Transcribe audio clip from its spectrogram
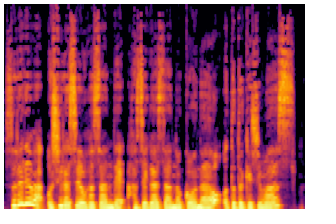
それではお知らせを挟んで、長谷川さんのコーナーをお届けします。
